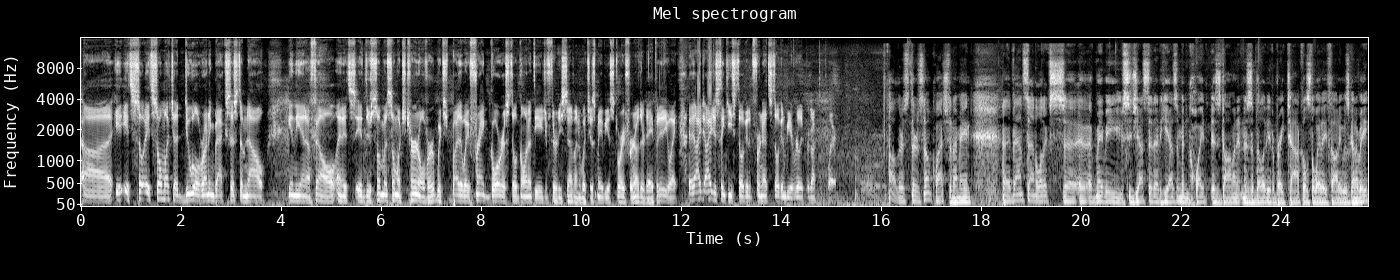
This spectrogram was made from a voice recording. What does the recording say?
uh, it, it's so it's so much a dual running back system now in the NFL, and it's it, there's so much so much turnover. Which, by the way, Frank Gore is still going at the age of 37, which is maybe a story for another day. But anyway, I, I just think he's still going. To, Fournette's still going to be a really productive player. Oh, there's there's no question. I mean, advanced analytics uh, have maybe suggested that he hasn't been quite as dominant in his ability to break tackles the way they thought he was going to be.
